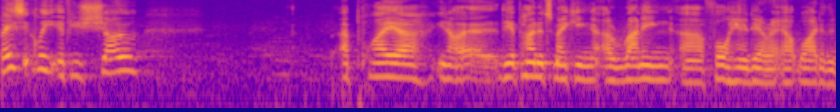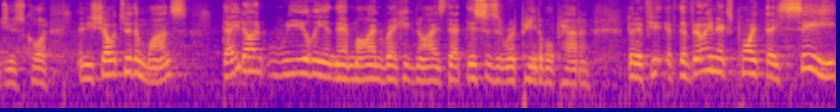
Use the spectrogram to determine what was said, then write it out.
basically, if you show a player, you know, uh, the opponent's making a running uh, forehand error out wide in the deuce court, and you show it to them once, they don't really in their mind recognize that this is a repeatable pattern. But if, you, if the very next point they see,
